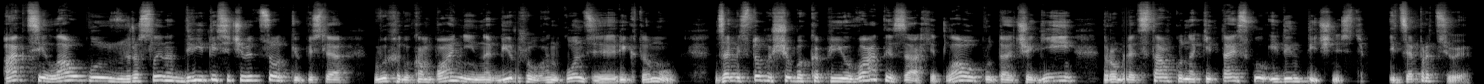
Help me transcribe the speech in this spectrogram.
Акції Лаупу зросли на 2000% після виходу компанії на біржу в Гонконзі рік тому. Замість того, щоб копіювати захід, Лаупу та Чагі роблять ставку на китайську ідентичність, і це працює.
